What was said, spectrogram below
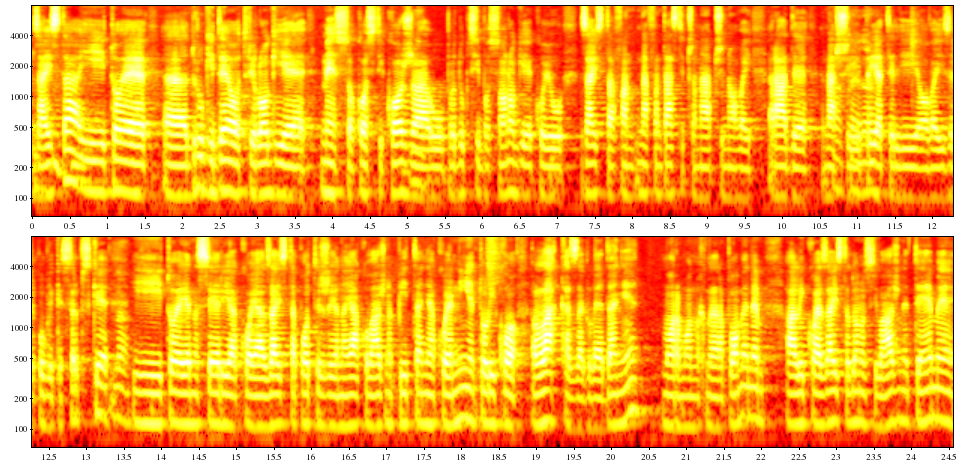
zaista, i to je e, drugi deo trilogije Meso, kosti, koža u produkciji Bosonoge, koju zaista fan, na fantastičan način ovaj, rade naši je, da. prijatelji ovaj, iz Republike Srpske Da. i to je jedna serija koja zaista poteže na jako važna pitanja, koja nije toliko laka za gledanje, moram odmah da napomenem, ali koja zaista donosi važne teme,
